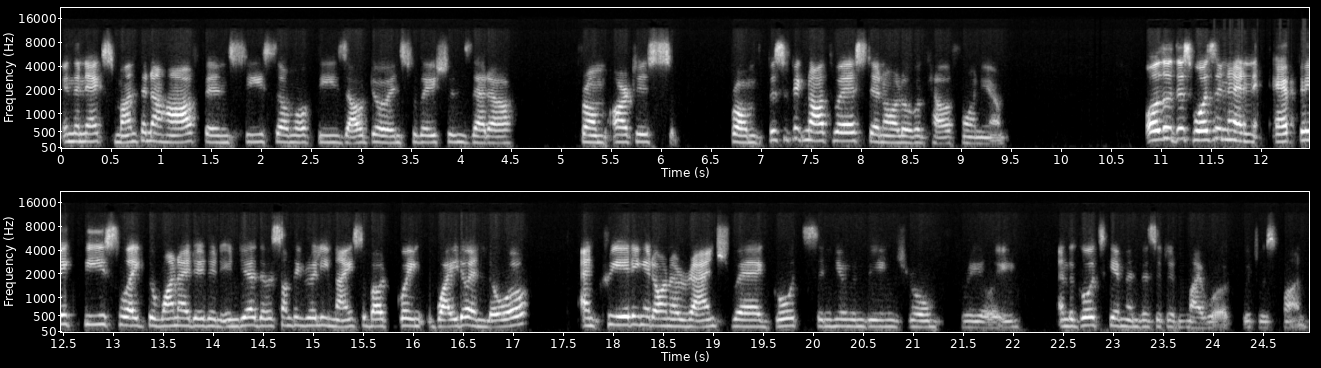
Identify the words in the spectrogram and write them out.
in the next month and a half and see some of these outdoor installations that are from artists from Pacific Northwest and all over California. Although this wasn't an epic piece like the one I did in India, there was something really nice about going wider and lower and creating it on a ranch where goats and human beings roam freely. And the goats came and visited my work, which was fun.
